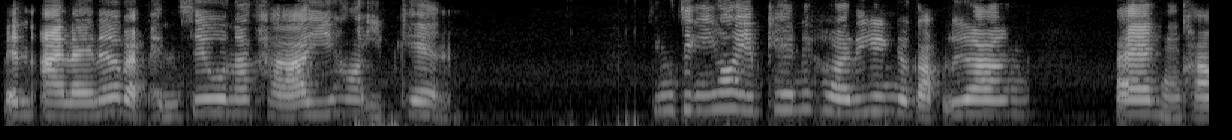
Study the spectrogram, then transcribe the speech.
เป็นอายไลเนอร์แบบเพนซิลนะคะ ยี่ห้ออีฟเคนจริงๆยี่ห้ออีฟเคนไม่เคยได้ยินเกี่ยวกับเรื่องแป้งของเขา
